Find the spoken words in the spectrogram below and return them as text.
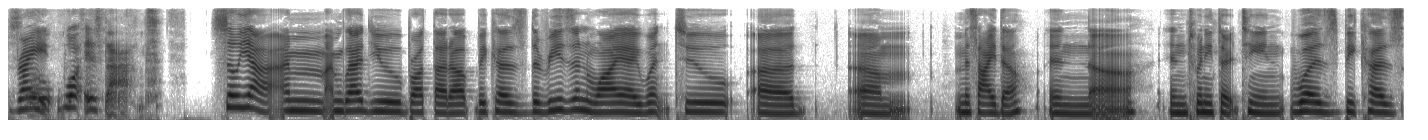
So Right. what is that? So yeah, I'm I'm glad you brought that up because the reason why I went to uh, um, Miss Ida in uh, in 2013 was because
